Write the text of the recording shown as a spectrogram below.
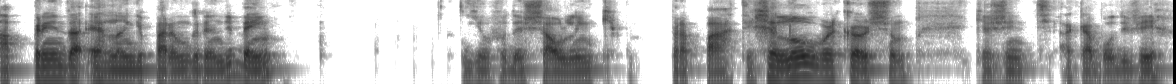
Aprenda Erlang para um grande bem. E eu vou deixar o link para a parte Hello Recursion, que a gente acabou de ver.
